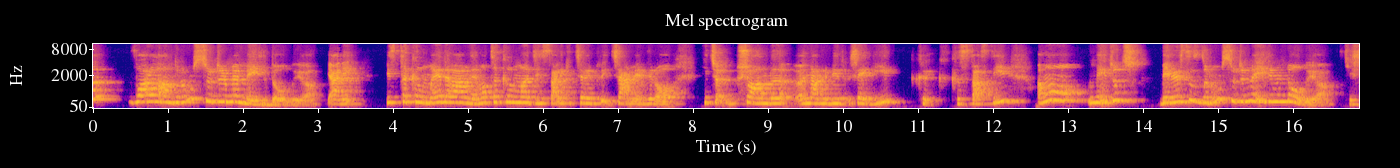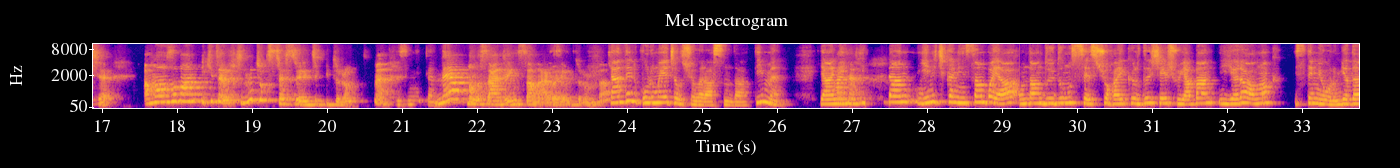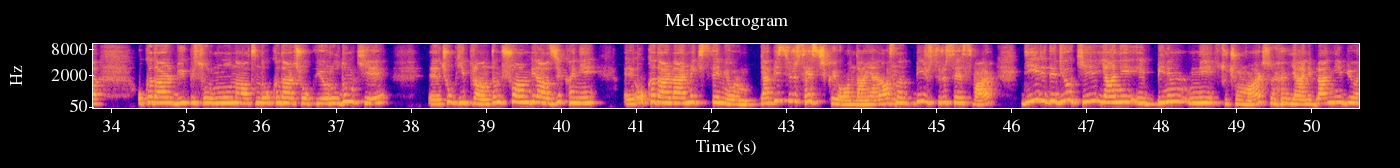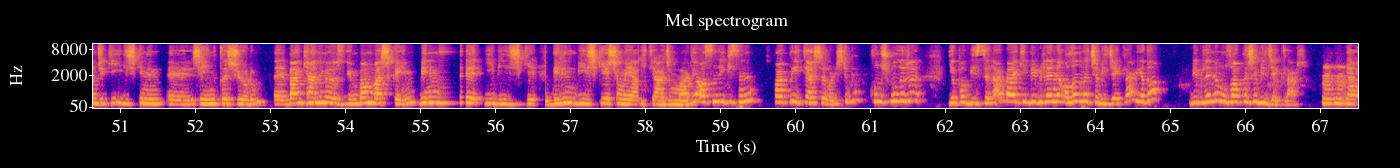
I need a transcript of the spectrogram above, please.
var olan durumu sürdürme meyli de oluyor. Yani biz takılmaya devam edelim. O takılma cinsellik içerebilir, içermeyebilir. O hiç şu anda önemli bir şey değil, kıstas değil. Ama o mevcut belirsiz durumu sürdürme eğiliminde oluyor kişi. Ama o zaman iki taraf için de çok stres verici bir durum değil mi? Kesinlikle. Ne yapmalı sence insanlar böyle bir durumda? Kendilerini korumaya çalışıyorlar aslında değil mi? Yani ilkten yeni çıkan insan bayağı ondan duyduğumuz ses şu haykırdığı şey şu ya ben yara almak istemiyorum ya da o kadar büyük bir sorumluluğun altında o kadar çok yoruldum ki e, çok yıprandım. Şu an birazcık hani e, o kadar vermek istemiyorum. Yani bir sürü ses çıkıyor ondan yani aslında bir sürü ses var. Diğeri de diyor ki yani e, benim ne suçum var? yani ben niye bir önceki ilişkinin e, şeyini taşıyorum? E, ben kendime özgün, bambaşkayım. Benim de iyi bir ilişki, derin bir ilişki yaşamaya ihtiyacım var diye. Aslında ikisinin farklı ihtiyaçları var. İşte bu konuşmaları yapabilseler belki birbirlerine alan açabilecekler ya da birbirlerinden uzaklaşabilecekler. yani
